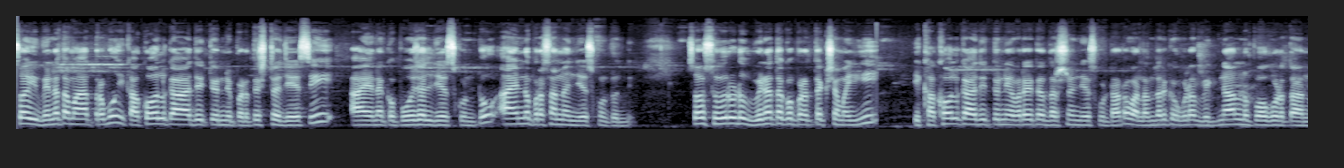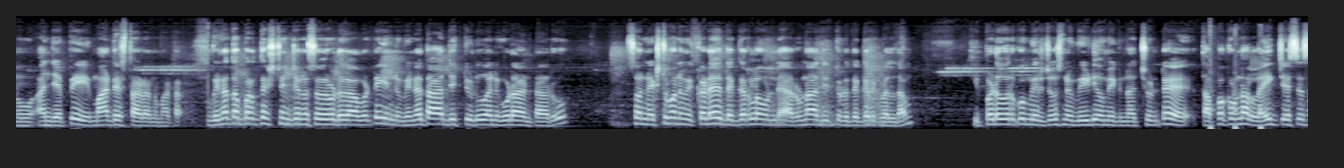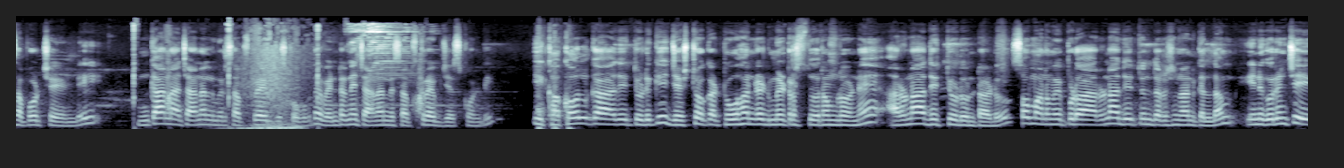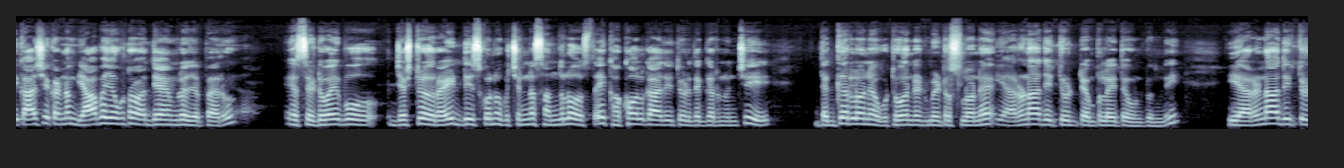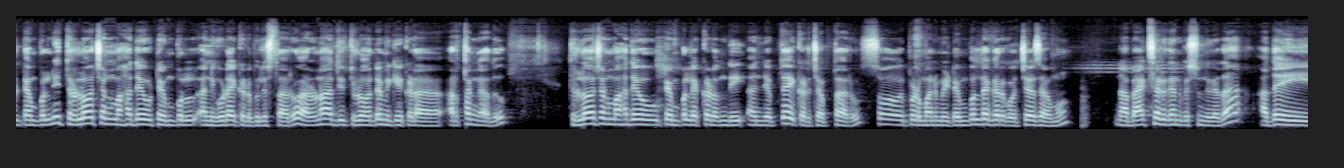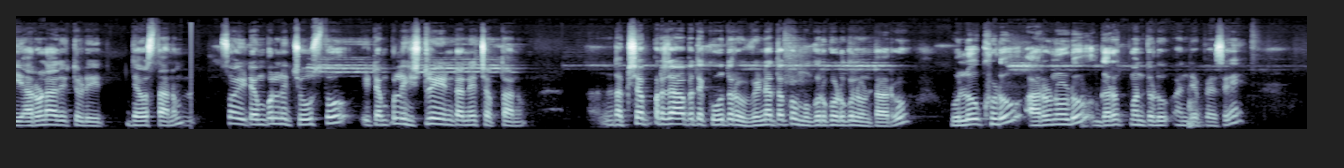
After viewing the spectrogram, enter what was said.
సో ఈ వినత మాత్రము ఈ కకోల్కాదిత్యుడిని ప్రతిష్ట ప్రతిష్ఠ చేసి ఆయనకు పూజలు చేసుకుంటూ ఆయన్ను ప్రసన్నం చేసుకుంటుంది. సో సూర్యుడు వినతకు ప్రత్యక్షమయ్యి ఈ కకోల్కాదిత్యుని ఎవరైతే దర్శనం చేసుకుంటారో వాళ్ళందరికీ కూడా విఘ్నాలను పోగొడతాను అని చెప్పి మాటిస్తాడనమాట. వినత ప్రతిష్ఠించిన సూర్యుడు కాబట్టి ఈయన వినతాదిత్యుడు అని కూడా అంటారు. సో నెక్స్ట్ మనం ఇక్కడే దగ్గరలో ఉండే అరుణాదిత్యుడి దగ్గరికి వెళ్దాం. ఇప్పటి వరకు మీరు చూసిన వీడియో మీకు నచ్చుంటే తప్పకుండా లైక్ చేసి సపోర్ట్ చేయండి. ఇంకా నా ఛానల్ మీరు సబ్స్క్రైబ్ చేసుకోకపోతే వెంటనే ఛానల్ని సబ్స్క్రైబ్ చేసుకోండి. ఈ ఖగోల్క ఆదిత్యుడికి జస్ట్ ఒక టూ హండ్రెడ్ మీటర్స్ దూరంలోనే అరుణాదిత్యుడు ఉంటాడు. సో మనం ఇప్పుడు అరుణాదిత్యుని దర్శనానికి వెళ్దాం. ఈయన గురించి కాశీఖండం యాభై ఒకటో అధ్యాయంలో చెప్పారు. ఎస్ ఇటువైపు జస్ట్ రైట్ తీసుకొని ఒక చిన్న సందులో వస్తాయి ఖగోల్క ఆదిత్యుడి దగ్గర నుంచి దగ్గరలోనే ఒక టూ హండ్రెడ్ మీటర్స్లోనే ఈ అరుణాదిత్యుడి టెంపుల్ అయితే ఉంటుంది. ఈ అరుణాదిత్యుడు టెంపుల్ని త్రిలోచన్ మహాదేవ్ టెంపుల్ అని కూడా ఇక్కడ పిలుస్తారు. అరుణాదిత్యుడు అంటే మీకు ఇక్కడ అర్థం కాదు. త్రిలోచన్ మహాదేవ్ టెంపుల్ ఎక్కడ ఉంది అని చెప్తే ఇక్కడ చెప్తారు. సో ఇప్పుడు మనం ఈ టెంపుల్ దగ్గరకు వచ్చేసాము. నా బ్యాక్ సైడ్ కనిపిస్తుంది కదా అదే ఈ అరుణాదిత్యుడి దేవస్థానం. సో ఈ టెంపుల్ని చూస్తూ ఈ టెంపుల్ హిస్టరీ ఏంటనేది చెప్తాను. దక్ష ప్రజాపతి కూతురు వినతకు ముగ్గురు కొడుకులు ఉంటారు. ఉలూఖుడు అరుణుడు గరుత్మంతుడు అని చెప్పేసి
